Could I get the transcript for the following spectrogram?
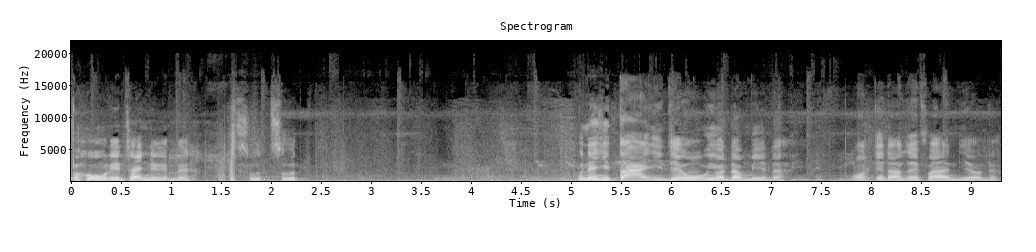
โอ้โห เลนซ้ายเหนือนเลย สุดสุดวันนี้หิตายนี่เที่ยวมีวันดาเมจนะ ออกแต่ดาบสายฝาอันเดียวเลย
